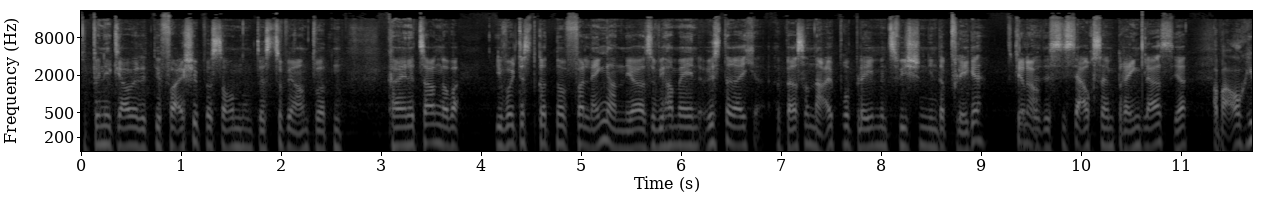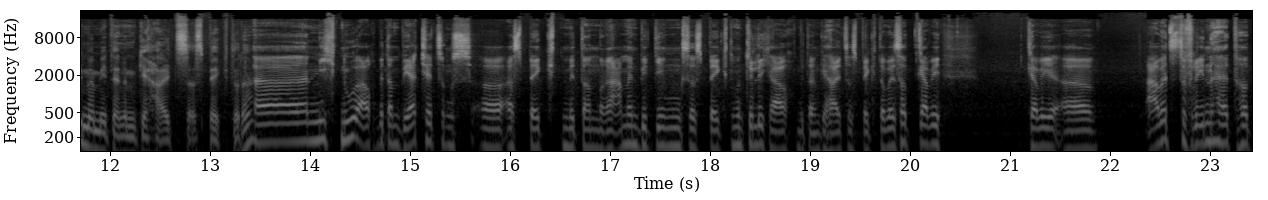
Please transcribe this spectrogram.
da bin ich, glaube ich, die falsche Person, um das zu beantworten. Kann ich nicht sagen, aber ich wollte das gerade noch verlängern. Ja, also wir haben ja in Österreich ein Personalproblem inzwischen in der Pflege. Genau. Das ist ja auch so ein Brennglas. Ja. Aber auch immer mit einem Gehaltsaspekt, oder? Äh, nicht nur, auch mit einem Wertschätzungsaspekt, mit einem Rahmenbedingungsaspekt, natürlich auch mit einem Gehaltsaspekt. Aber es hat, glaube ich, glaube ich, äh, Arbeitszufriedenheit hat,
